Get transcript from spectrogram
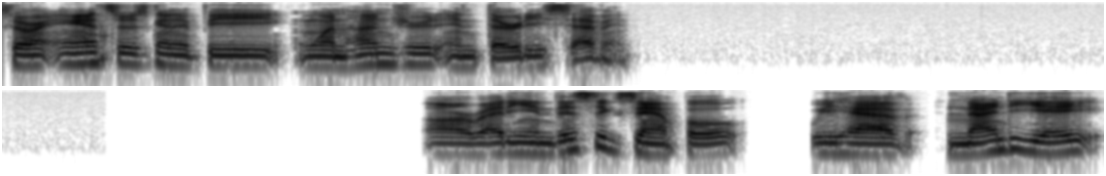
So our answer is going to be 137. Alrighty, in this example, we have 98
